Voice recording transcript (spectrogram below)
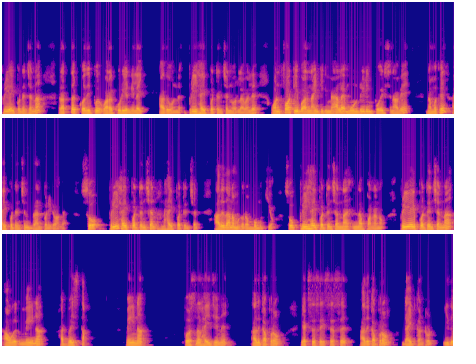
ப்ரீ ஹைப்பர் டென்ஷன்னா ரத்த கொதிப்பு வரக்கூடிய நிலை. அது ஒன்று ப்ரீ ஹைப்பர் டென்ஷன் ஒரு லெவலு ஒன் ஃபார்ட்டி பார் நைன்ட்டிக்கு மேலே மூணு ரீடிங் போயிடுச்சுனாவே நமக்கு ஹைப்பர் டென்ஷன் பிராண்ட் பண்ணிடுவாங்க. So pre hypertension and hypertension அதுதான் நமக்கு ரொம்ப முக்கியம். ஸோ ப்ரீ ஹைப்பர் டென்ஷன்னா என்ன பண்ணணும்? ப்ரீ ஹைப்பர் டென்ஷன்னா அவங்களுக்கு மெயினாக அட்வைஸ் தான். மெயினாக பர்சனல் ஹைஜீனு அதுக்கப்புறம் எக்ஸசைசஸ்ஸு அதுக்கப்புறம் டயட் கண்ட்ரோல் இது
